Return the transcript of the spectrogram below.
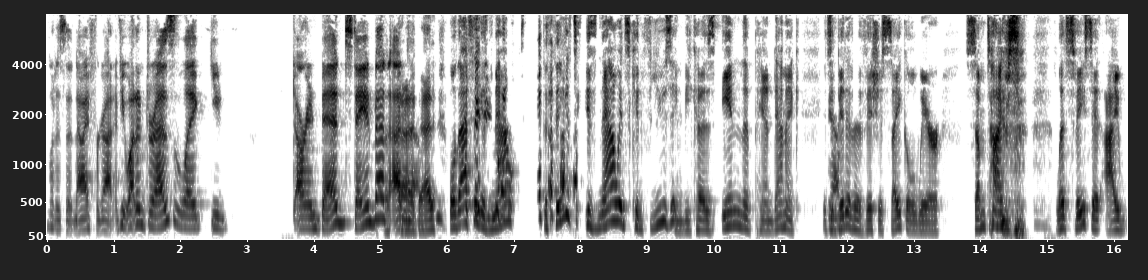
what is it now? I forgot. If you want to dress like you are in bed, stay in bed. I don't know. Well, that thing is now the thing is, is now it's confusing because in the pandemic, it's Yeah. a bit of a vicious cycle where sometimes, let's face it, I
